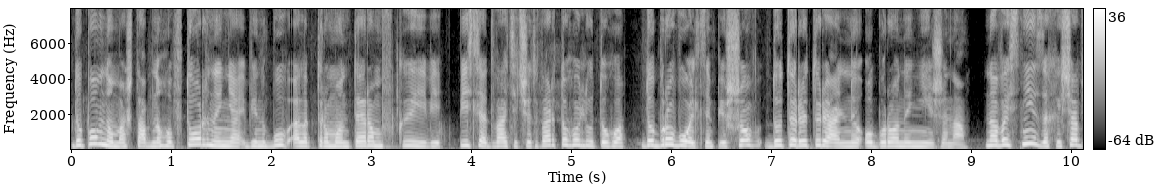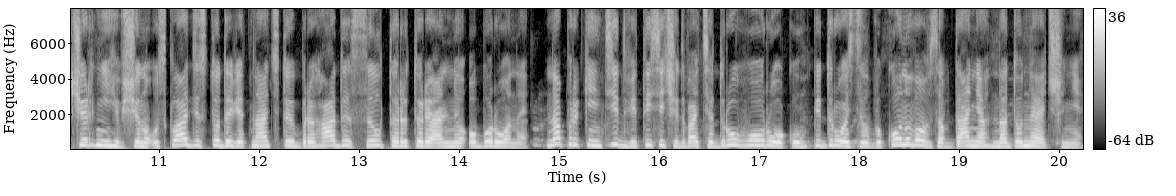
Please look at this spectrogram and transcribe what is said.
До повномасштабного вторгнення він був електромонтером в Києві. Після 24 лютого добровольцем пішов до територіальної оборони Ніжина. Навесні захищав Чернігівщину у складі 119-ї бригади сил територіальної оборони. Наприкінці 2022 року підрозділ виконував завдання на Донеччині.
